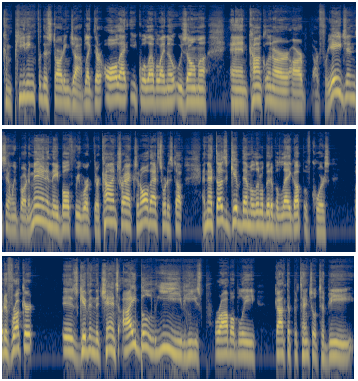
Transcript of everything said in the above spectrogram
competing for the starting job. Like they're all at equal level. I know Uzomah and Conklin are, are are free agents, and we brought him in, and they both reworked their contracts and all that sort of stuff. And that does give them a little bit of a leg up, of course. But if Ruckert is given the chance, I believe he's probably got the potential to be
